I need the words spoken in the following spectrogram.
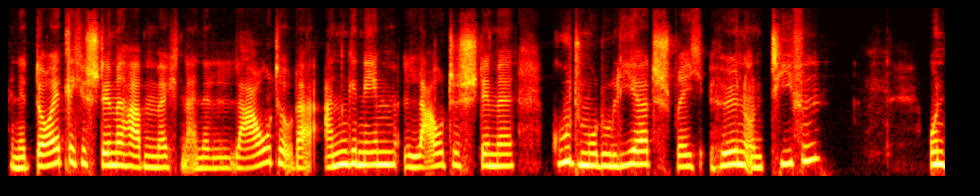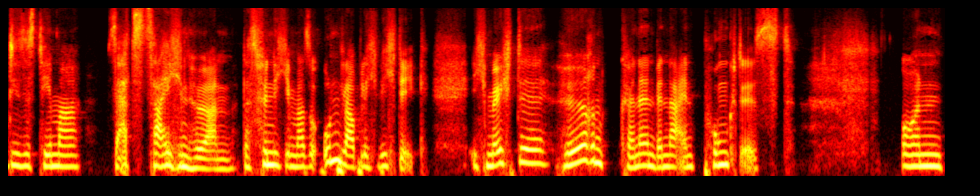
eine deutliche Stimme haben möchten, eine laute oder angenehm laute Stimme, gut moduliert, sprich Höhen und Tiefen. Und dieses Thema Satzzeichen hören. Das finde ich immer so unglaublich wichtig. Ich möchte hören können, wenn da ein Punkt ist. Und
